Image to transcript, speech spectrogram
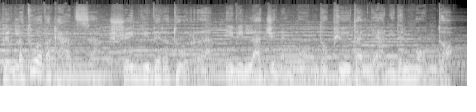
Per la tua vacanza scegli Veratur, i villaggi nel mondo più italiani del mondo.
